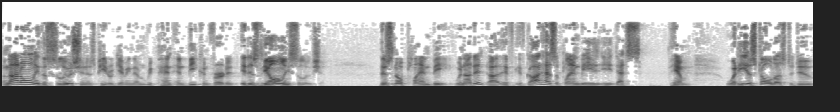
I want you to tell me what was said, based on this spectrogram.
And not only the solution is Peter giving them, repent and be converted, it is the only solution. There's no plan B. We're not in, uh, if, if God has a plan B, he, that's Him. What He has told us to do,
